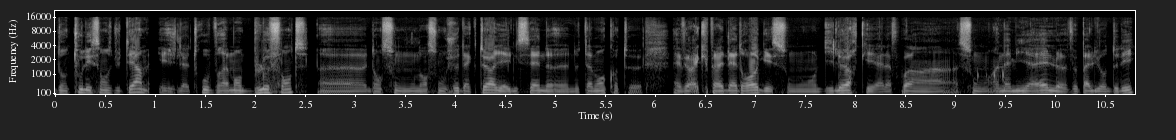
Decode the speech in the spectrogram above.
dans tous les sens du terme. Et je la trouve vraiment bluffante dans son dans son jeu d'acteur. Il y a une scène, notamment quand elle veut récupérer de la drogue et son dealer, qui est à la fois un, son, un ami à elle, veut pas lui en donner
